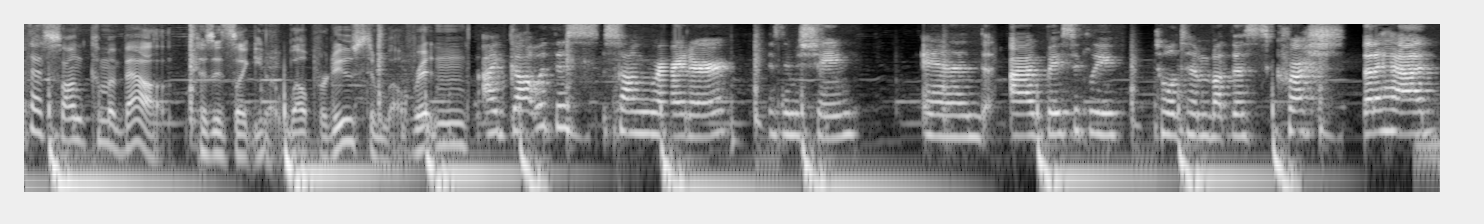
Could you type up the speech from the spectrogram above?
Did that song come about? Because it's like, you know, well produced and well written. I got with this songwriter. His name is Shane. And I basically told him about this crush that I had.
